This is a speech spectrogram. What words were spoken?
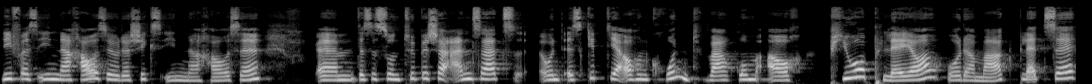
liefere es Ihnen nach Hause oder schick's Ihnen nach Hause. Ähm, das ist so ein typischer Ansatz und es gibt ja auch einen Grund, warum auch Pure Player oder Marktplätze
